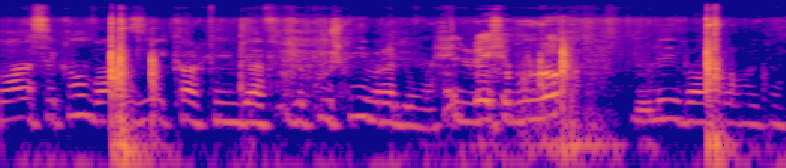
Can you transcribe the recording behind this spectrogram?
Bazı sekon, bazı karkinin, dokuş kini bura duma. Hello, şu buro. Lüleyi bağlı oydum.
